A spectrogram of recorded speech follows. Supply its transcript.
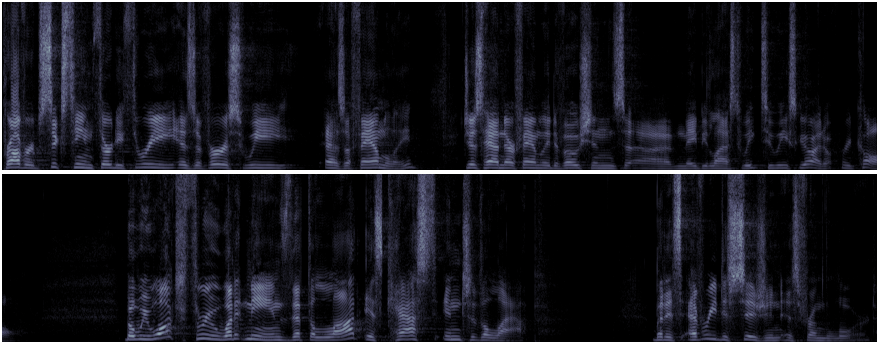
Proverbs 16:33 is a verse we as a family just had in our family devotions uh, maybe last week, two weeks ago, I don't recall. But we walked through what it means that the lot is cast into the lap, but its every decision is from the Lord.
